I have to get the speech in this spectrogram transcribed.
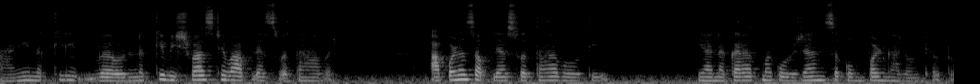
आणि नक्की नक्की विश्वास ठेवा आपल्या स्वतःवर. आपणच आपल्या स्वतःभोवती या नकारात्मक ऊर्जांचं कुंपण घालून ठेवतो.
